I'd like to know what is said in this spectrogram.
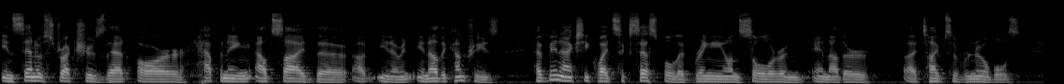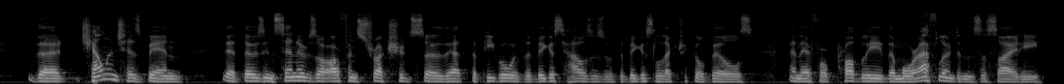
incentive structures that are happening outside the, uh, you know, in, in, other countries have been actually quite successful at bringing on solar and, and other uh, types of renewables. The challenge has been that those incentives are often structured so that the people with the biggest houses with the biggest electrical bills, and therefore probably the more affluent in the society,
